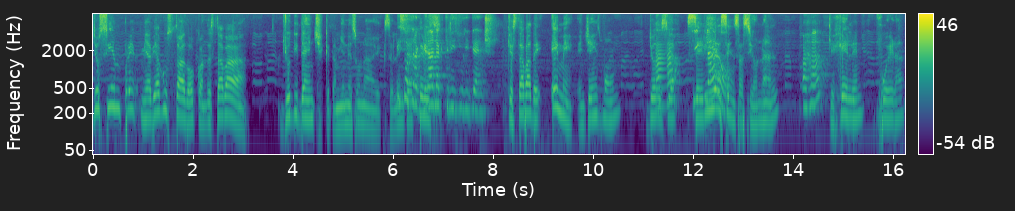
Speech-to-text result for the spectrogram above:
yo siempre me había gustado cuando estaba Judy Dench, que también es una excelente Es otra gran actriz, Judy Dench. Que estaba de M en James Bond. Yo decía, sería sensacional que Helen fuera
